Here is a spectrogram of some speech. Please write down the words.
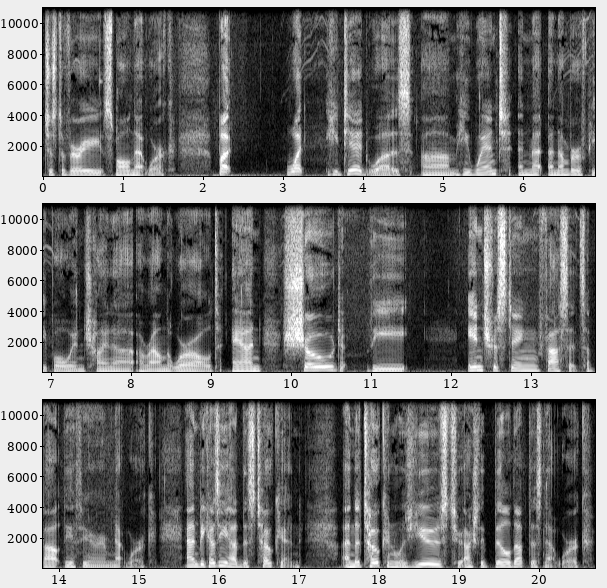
just a very small network. But what he did was um, he went and met a number of people in China around the world and showed the interesting facets about the Ethereum network. And because he had this token, and the token was used to actually build up this network,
